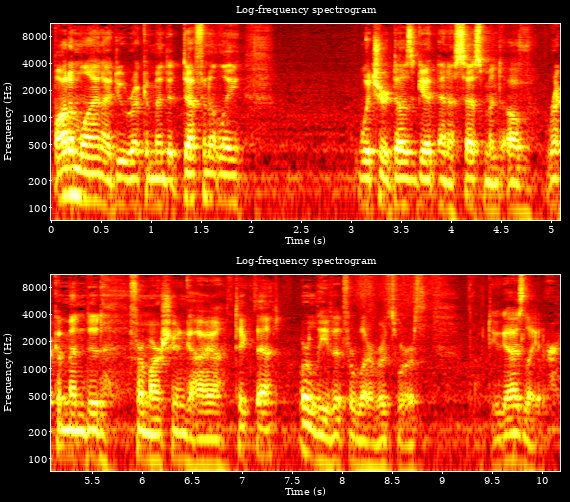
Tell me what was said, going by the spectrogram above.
Bottom line, I do recommend it definitely. Witcher does get an assessment of recommended for Archengeia. Take that or leave it for whatever it's worth. Talk to you guys later.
